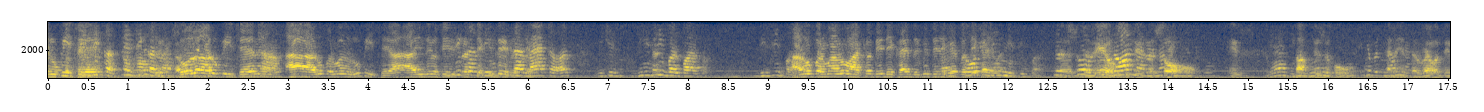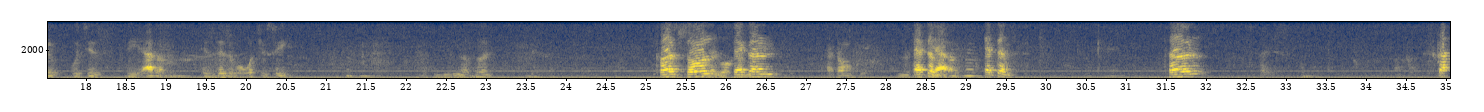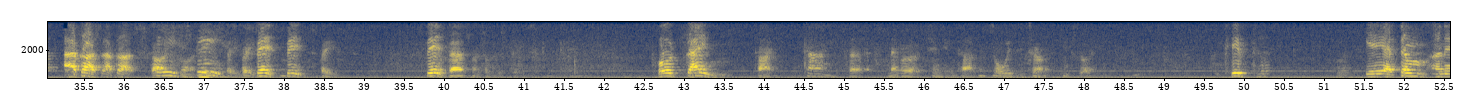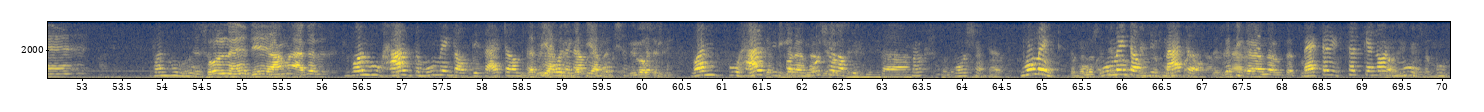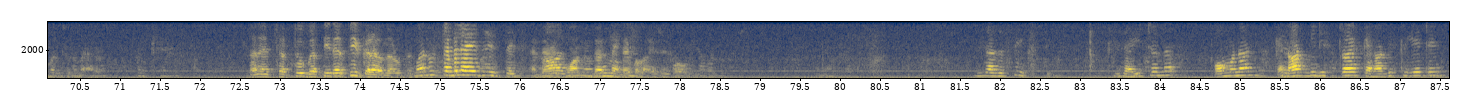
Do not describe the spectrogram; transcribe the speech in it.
રૂપી છે. આ ઇન્દ્રિયો થી અણુ પરમાણુ આંખોથી દેખાય દૂરબીનથી દેખાય and પણ soul is દેખાય નહીં. invisible The, the real, which is the soul, is yeah not visible. visible, Yeah, but and the- the relative, which is the atom, is visible, what you see. First soul, second Atom. atom, Yeah. atoms. Third sky, Akash Akash space space Space. space space Space. Vastness of the space. for time Time. time uh, never changing time. It's always eternal. Keeps going. fifth એ atom અને one who moves સોલ ને જે આમ આગળ one who has the movement of this atom the ગતિ soul આપે and છે our ગતિ આપે motion. છે ગતિ. one who has ગતિ this for the કરાવનાર. motion of this uh, motion Yes. movement The movement, movement it of gives this the movement matter. of this ગતિ matter. કરાવનારું તત્વ matter itself You cannot know, it move gives the movement to the matter. અને છઠ્ઠું ગતિ ને સ્થિર કરાવનારું One who stabilizes this And there is all one that movement. stabilizes all the others. These are the six things. Are eternal, permanent, cannot be destroyed, cannot be created.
